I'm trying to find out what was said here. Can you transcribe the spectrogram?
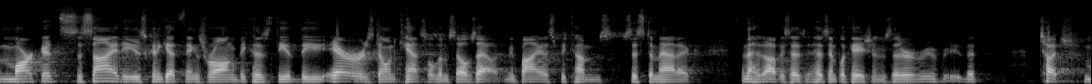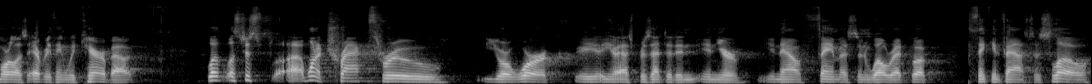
markets, societies can get things wrong because the, the errors don't cancel themselves out. I mean, bias becomes systematic, and that obviously has, has implications that, are, that touch more or less everything we care about. Let, us just, I want to track through your work you know, as presented in, in your, your now famous and well read book, Thinking Fast and Slow.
